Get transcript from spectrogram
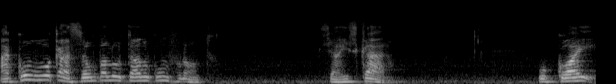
a convocação para lutar no confronto. Se arriscaram. O COI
